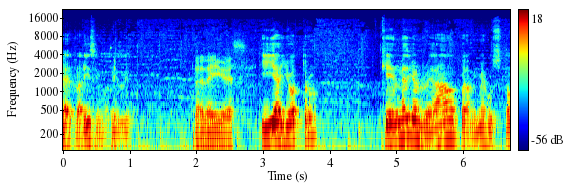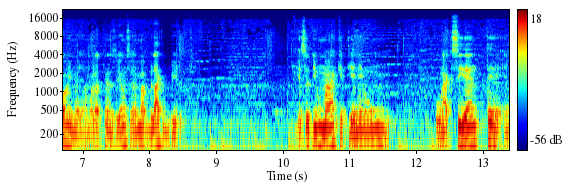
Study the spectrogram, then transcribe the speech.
Es rarísimo, sí, sí. Y hay otro que es medio enredado, pero a mí me gustó y me llamó la atención, se llama Blackbeard. Ese es de un mae que tiene un, un accidente, eh,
